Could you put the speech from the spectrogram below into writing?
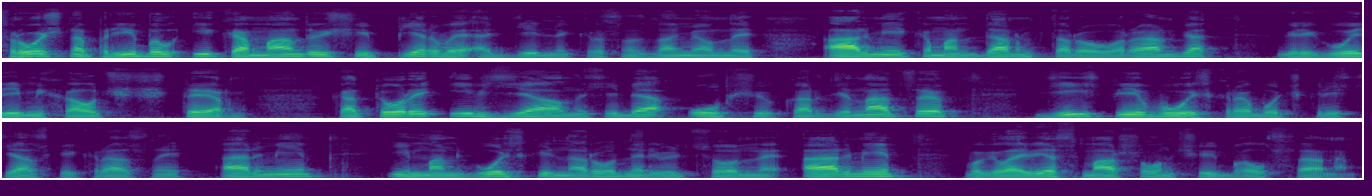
срочно прибыл и командующий первой отдельной краснознаменной армией командарм второго ранга Григорий Михайлович Штерн, который и взял на себя общую координацию действий войск рабоче-крестьянской Красной Армии и Монгольской Народно-революционной армии во главе с маршалом Чуйбалсаном.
